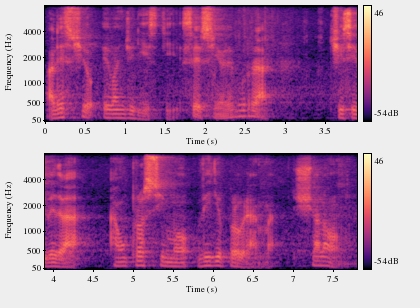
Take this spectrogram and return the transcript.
Alessio Evangelisti. Se il Signore vorrà, ci si vedrà a un prossimo videoprogramma. Shalom.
